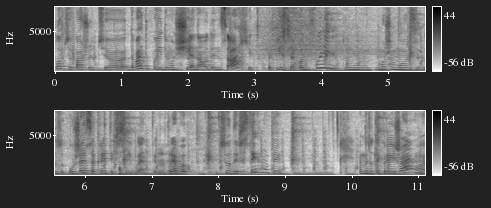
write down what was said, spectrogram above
хлопці кажуть, «Е, давайте поїдемо ще на один захід. Після конфи, думаю, можемо уже закрити всі івенти. Треба всюди встигнути. І ми туди приїжджаємо,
